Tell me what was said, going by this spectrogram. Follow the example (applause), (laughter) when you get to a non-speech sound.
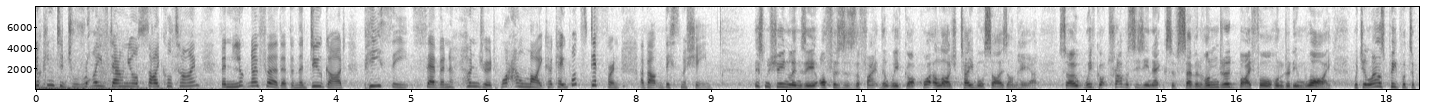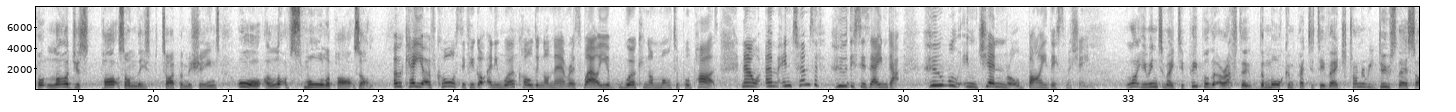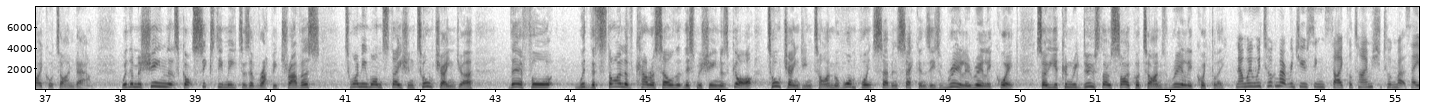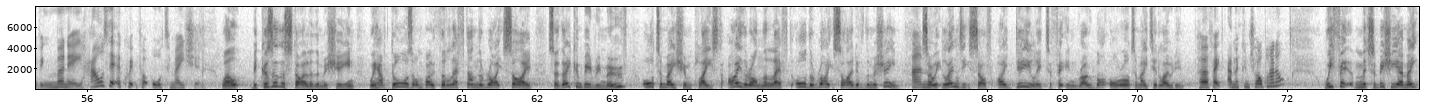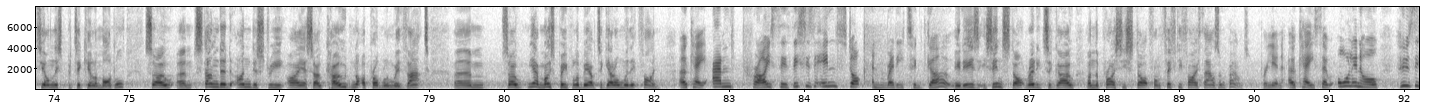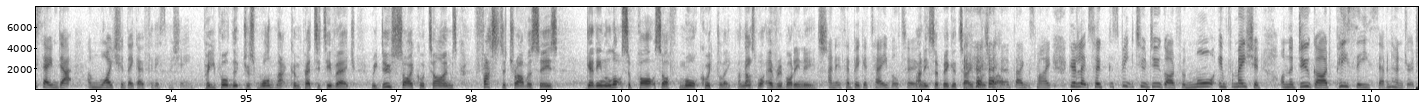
looking to drive down your cycle time? Then look no further than the Dugard PC700. Wow, Mike, okay, what's different about this machine? This machine, Lindsay, offers us the fact that we've got quite a large table size on here. So we've got traverses in X of 700 by 400 in Y, which allows people to put largest parts on these type of machines or a lot of smaller parts on. Okay, yeah, of course, if you've got any work holding on there as well, you're working on multiple parts. Now, um, in terms of who this is aimed at, who will in general buy this machine? like you intimated, people that are after the more competitive edge, trying to reduce their cycle time down. With a machine that's got 60 metres of rapid traverse, 21 station tool changer, therefore with the style of carousel that this machine has got, tool changing time of 1.7 seconds is really, really quick. So you can reduce those cycle times really quickly. Now, when we're talking about reducing cycle times, you're talking about saving money. How is it equipped for automation? Well, because of the style of the machine, we have doors on both the left and the right side. So they can be removed, automation placed either on the left or the right side of the machine. And so it lends itself ideally to fit in robot or automated loading. Perfect. And the control panel? We fit Mitsubishi M80 on this particular model, so um, standard industry ISO code, not a problem with that. Um, so yeah, most people will be able to get on with it fine. Okay, and prices. This is in stock and ready to go. It is. It's in stock, ready to go, and the prices start from £55,000. Brilliant. Okay, so all in all, who's this aimed at, and why should they go for this machine? People that just want that competitive edge, reduced cycle times, faster traverses, getting lots of parts off more quickly, and that's what everybody needs. And it's a bigger table too. And it's a bigger table as well. (laughs) Thanks, Mike. Good luck. So speak to Dugard for more information on the Dugard PC 700.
